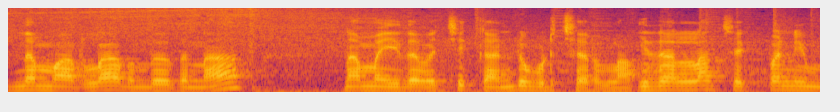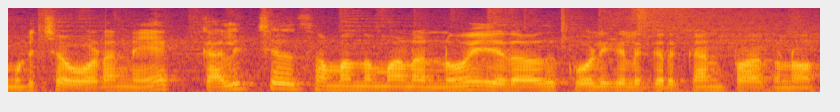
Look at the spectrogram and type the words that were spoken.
இந்த மாதிரிலாம் இருந்ததுன்னா நம்ம இதை வச்சு கண்டுபிடிச்சிடலாம். இதெல்லாம் செக் பண்ணி முடித்த உடனே கழிச்சல் சம்மந்தமான நோய் ஏதாவது கோழிகளுக்கு இருக்கான்னு பார்க்கணும்.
